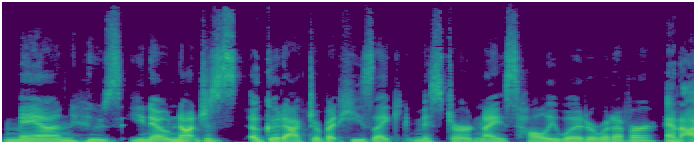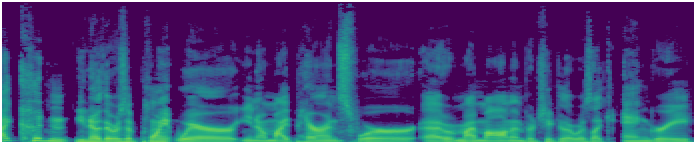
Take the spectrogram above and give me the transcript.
man who's you know not just a good actor but he's like mr nice hollywood or whatever And I couldn't, you know, there was a point where, you know, my parents were, uh, my mom in particular was like angry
